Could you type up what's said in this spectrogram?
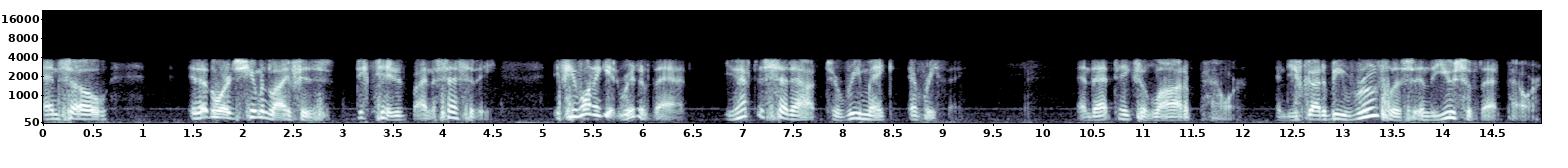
and so, in other words, human life is dictated by necessity. If you want to get rid of that, you have to set out to remake everything and that takes a lot of power. And you've got to be ruthless in the use of that power.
